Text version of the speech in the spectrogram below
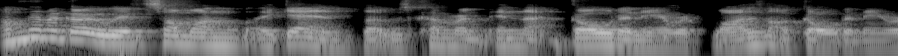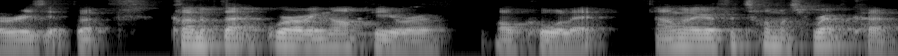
I'm going to go with someone again that was coming in that golden era. Well, it's not a golden era, is it? But kind of that growing up era, I'll call it. I'm going to go for Thomas Repka.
